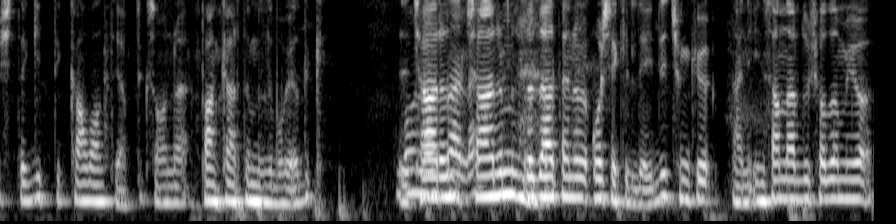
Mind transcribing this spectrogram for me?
işte gittik kahvaltı yaptık. Sonra pankartımızı boyadık. Ee, çağrı, çağrımız da zaten o, o şekildeydi. Çünkü hani insanlar duş alamıyor.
